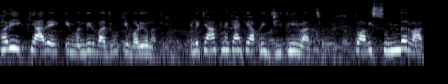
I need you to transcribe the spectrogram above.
ફરી ક્યારેય એ મંદિર બાજુ એ વળ્યો નથી. એટલે ક્યાંક ને ક્યાંક એ આપણી જીતની વાત છે. તો આવી સુંદર વાત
